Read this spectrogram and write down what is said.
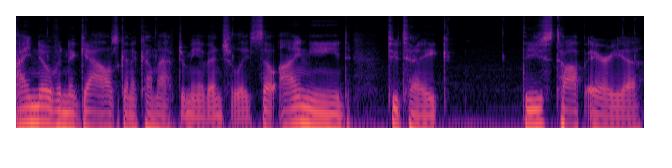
I know the Nagao is going to come after me eventually. So I need to take these top area,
